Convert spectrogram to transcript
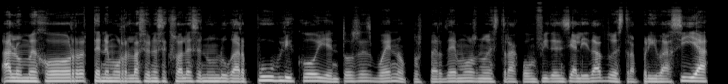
a lo mejor tenemos relaciones sexuales en un lugar público y entonces, bueno, pues perdemos nuestra confidencialidad, nuestra privacidad,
